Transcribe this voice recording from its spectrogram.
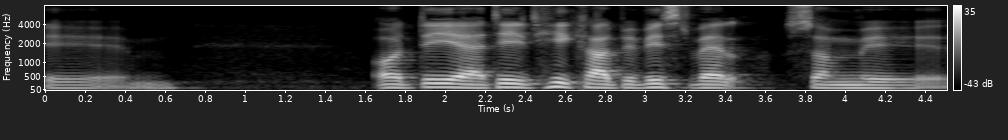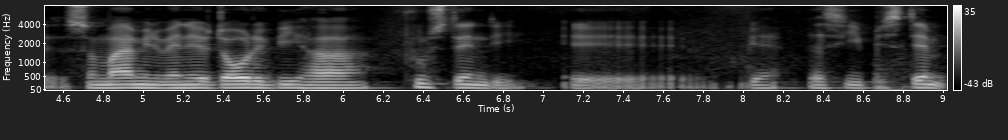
Øh, og det er, det er et helt klart bevidst valg, som, øh, som mig og min manager Dorte, vi har fuldstændig øh, ja, lad os sige, bestemt,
